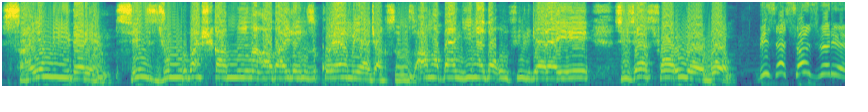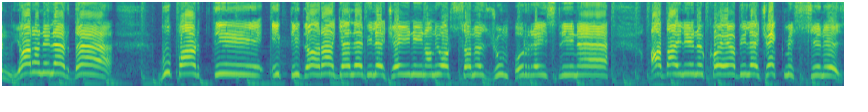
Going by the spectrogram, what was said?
Sayın liderim, siz Cumhurbaşkanlığına adaylığınızı koyamayacaksınız ama ben yine de usul gereği size soruyorum. bize söz verin. Yarın ileride bu parti iktidara gelebileceğine inanıyorsanız Cumhur Reisliğine adaylığını koyabilecek misiniz?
